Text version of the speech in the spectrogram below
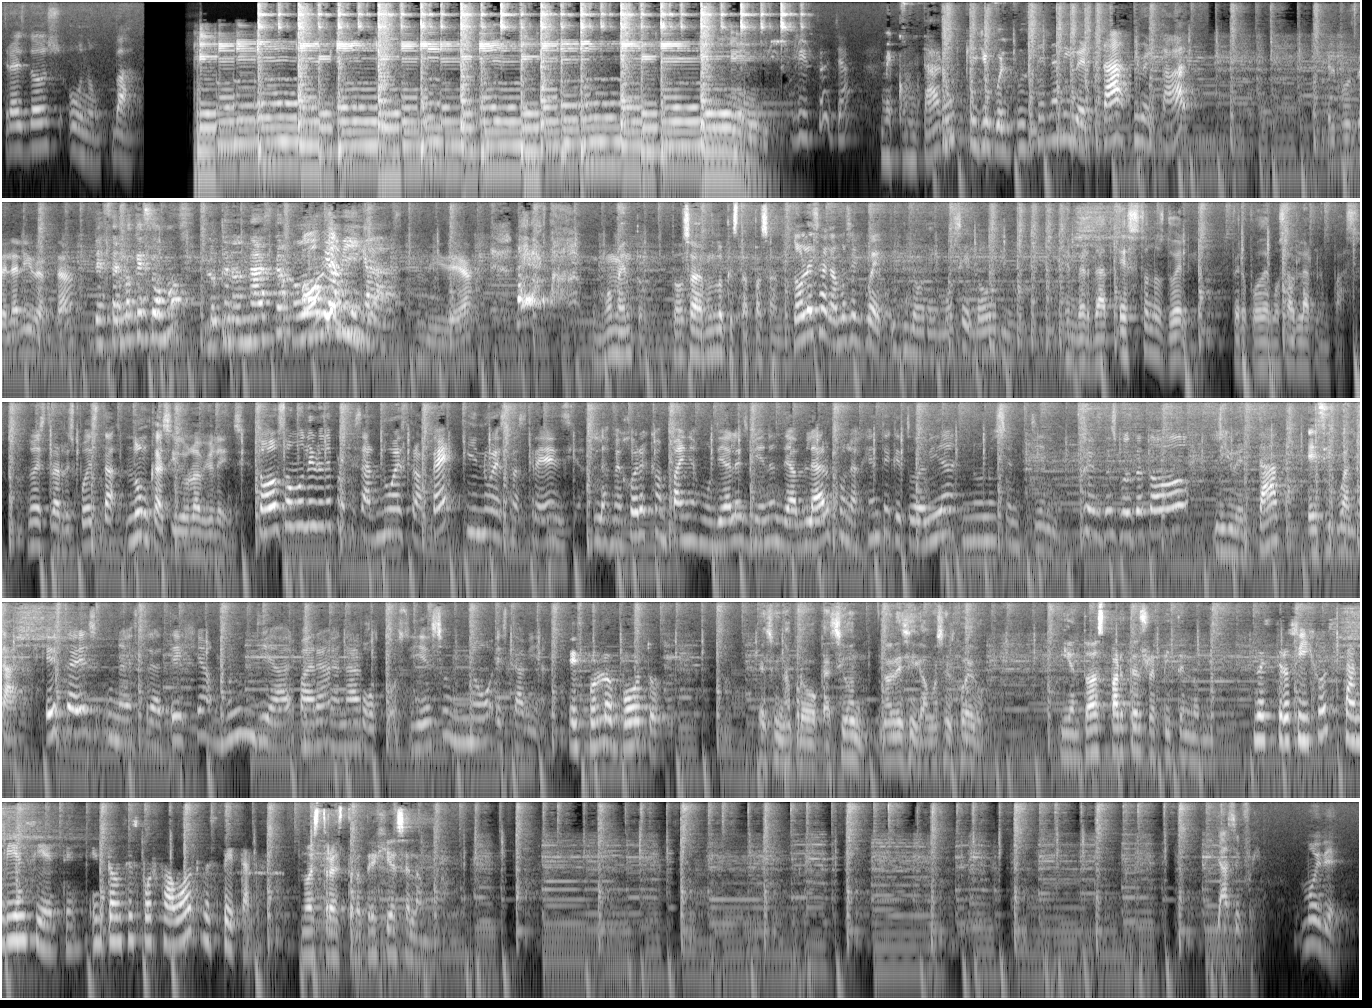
3, 2, 1, va. ¿Listo? ¿Ya? Me contaron que llegó el bus de la libertad. ¿Libertad? ¿El bus de la libertad? de ser lo que somos, lo que nos nazca. Obvio, amigas. Ni idea. Un momento, todos sabemos lo que está pasando. No les hagamos el juego, ignoremos el odio. En verdad, esto nos duele, pero podemos hablarlo en paz. Nuestra respuesta nunca ha sido la violencia. Todos somos libres de profesar nuestra fe y nuestras creencias. Las mejores campañas mundiales vienen de hablar con la gente que todavía no nos entiende. Pues después de todo, Libertad es igualdad. Esta es una estrategia mundial para ganar votos y eso no está bien. Es por los votos. Es una provocación, no le sigamos el juego. Y en todas partes repiten lo mismo. Nuestros hijos también sienten, entonces por favor respétalos. Nuestra estrategia es el amor. Ya se fue. Muy bien.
